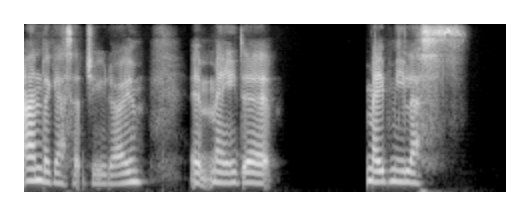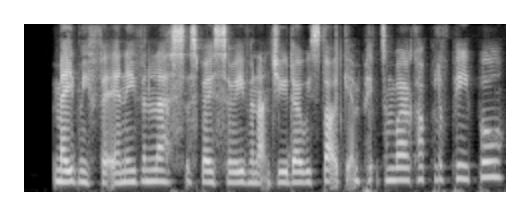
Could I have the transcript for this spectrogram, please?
and I guess at judo, it made it, made me less made me fit in even less, I suppose. So even at judo, we started getting picked on by a couple of people,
